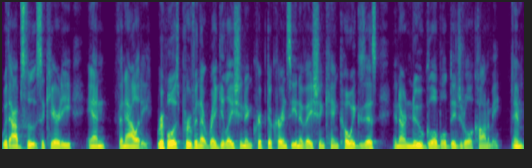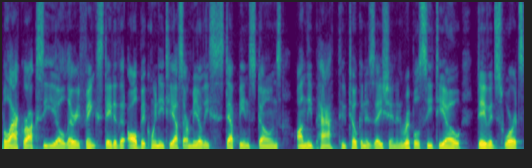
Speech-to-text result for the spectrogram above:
with absolute security and finality. Ripple has proven that regulation and cryptocurrency innovation can coexist in our new global digital economy. And BlackRock CEO Larry Fink stated that all Bitcoin ETFs are merely stepping stones on the path to tokenization. And Ripple's CTO David Schwartz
